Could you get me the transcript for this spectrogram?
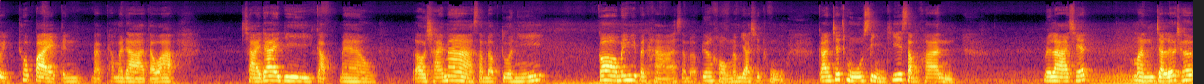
ยทั่วไปเป็นแบบธรรมดา แต่ว่าใช้ได้ดีกับแมว เราใช้มาสำหรับตัวนี้ ก็ไม่มีปัญหาสำหรับเรื่องของน้ำยาเช็ดหู การเช็ดหูสิ่งที่สำคัญ เวลาเช็ดมันจะเลอะเทอะ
